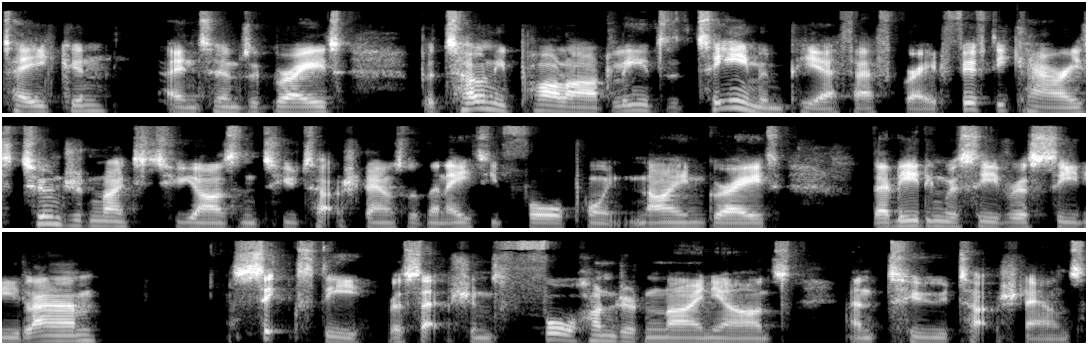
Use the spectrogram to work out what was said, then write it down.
taken in terms of grade. But Tony Pollard leads the team in PFF grade 50 carries, 292 yards, and two touchdowns with an 84.9 grade. Their leading receiver is CeeDee Lamb, 60 receptions, 409 yards, and two touchdowns.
